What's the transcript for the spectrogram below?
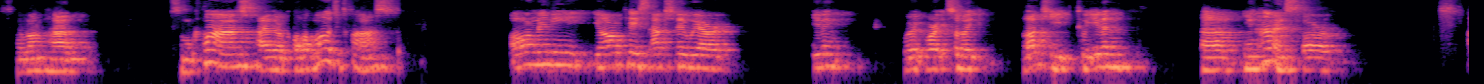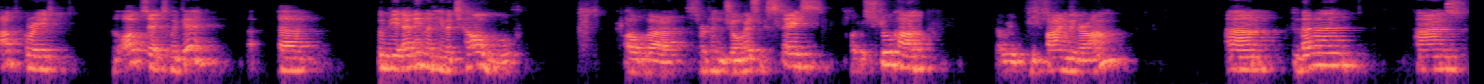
so one have some class, either cohomology class, or maybe in our case, actually we are even we're, we're sort of lucky to even uh, enhance or upgrade the objects we get uh, to be element in the Chow group of a certain geometric space called Shtuka that we define later on. Um, then times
